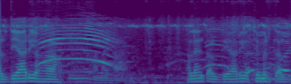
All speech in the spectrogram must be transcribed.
al haa caleenta al diyaariyo timirta al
